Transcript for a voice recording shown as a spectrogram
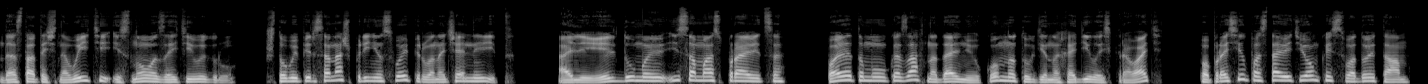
Достаточно выйти и снова зайти в игру, чтобы персонаж принял свой первоначальный вид. Алиэль, думаю, и сама справится. Поэтому, указав на дальнюю комнату, где находилась кровать, попросил поставить емкость с водой там.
